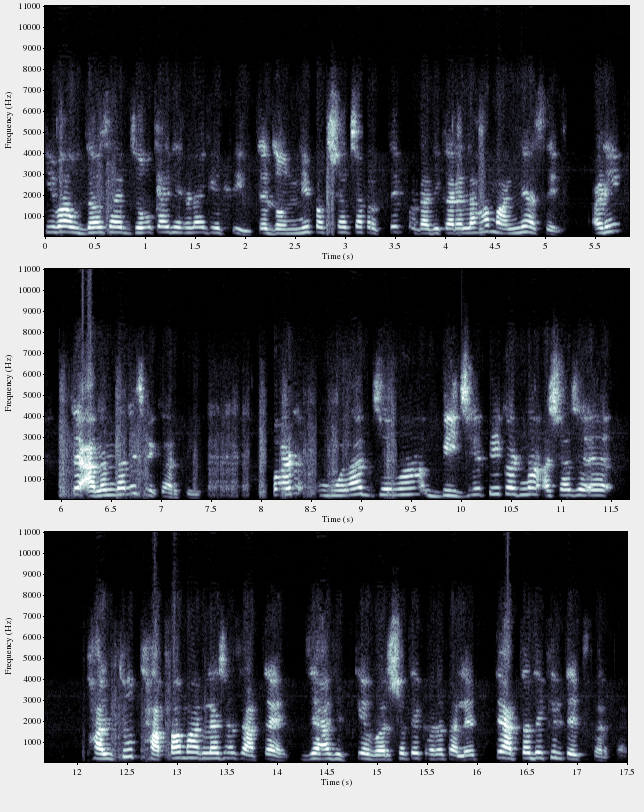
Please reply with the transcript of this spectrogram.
किंवा उद्धव साहेब जो काही निर्णय घेतील ते दोन्ही पक्षाच्या प्रत्येक पदाधिकाऱ्याला हा मान्य असेल आणि ते आनंदाने स्वीकारतील. पण मुळात जेव्हा बीजेपी कडनं अशा जे फालतू थापा मारल्या ज्या जात आहेत जे आज इतके वर्ष ते करत आले ते आता देखील तेच करतायत.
